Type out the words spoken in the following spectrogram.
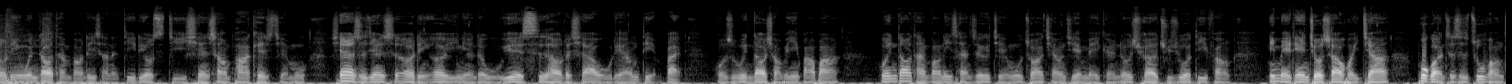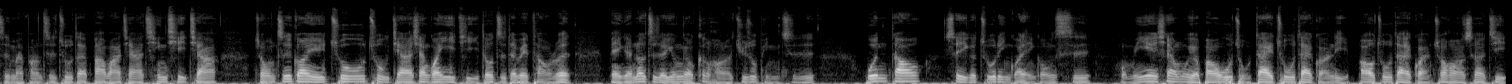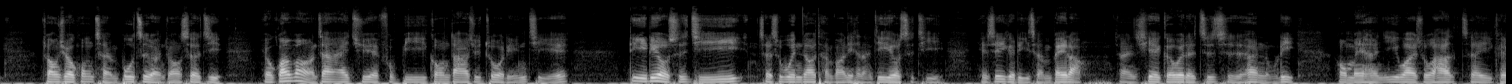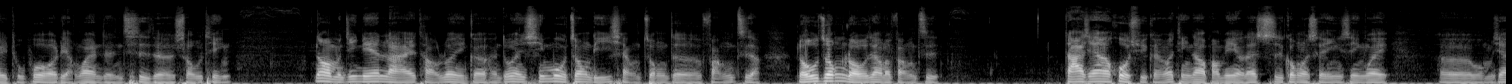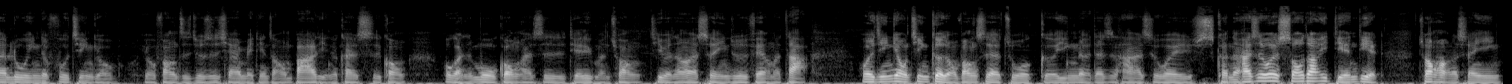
收听温刀谈房地产的第六十集线上 Podcast 节目。现在时间是二零二一年的五月四号的下午两点半。我是温刀小兵一八八。温刀谈房地产这个节目主要讲解每个人都需要居住的地方。你每天就是要回家，不管这是租房子、买房子、住在爸爸家、亲戚家，总之关于租住家相关议题都值得被讨论。每个人都值得拥有更好的居住品质。温刀是一个租赁管理公司。我们营业项目有帮屋主代租代管理、包租代管、装潢设计、装修工程、布置软装设计。有官方网站 IGFB 供大家去做连结。第六十集，这是温叨谈房地产的第六十集，也是一个里程碑了。感谢各位的支持和努力。我们也很意外，说它这里可以突破两万人次的收听。那我们今天来讨论一个很多人心目中理想中的房子啊，楼中楼这样的房子。大家现在或许可能会听到旁边有在施工的声音，是因为，呃，我们现在录音的附近有有房子，就是现在每天早上八点就开始施工，不管是木工还是铁铝门窗，基本上它的声音就是非常的大。我已经用尽各种方式来做隔音了，但是它还是会，可能还是会收到一点点装潢的声音。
